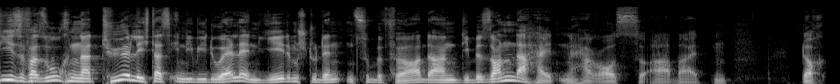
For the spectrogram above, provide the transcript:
Diese versuchen natürlich das Individuelle in jedem Studenten zu befördern, die Besonderheiten herauszuarbeiten. Doch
